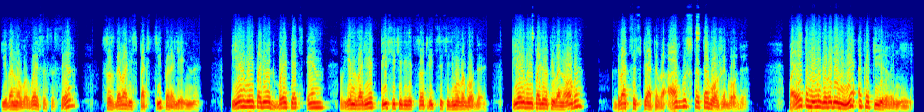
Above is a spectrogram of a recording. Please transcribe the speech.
Иванова в СССР создавались почти параллельно. Первый полет Б-5Н в январе 1937 года. Первый полет Иванова 25 августа того же года. Поэтому мы говорим не о копировании,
